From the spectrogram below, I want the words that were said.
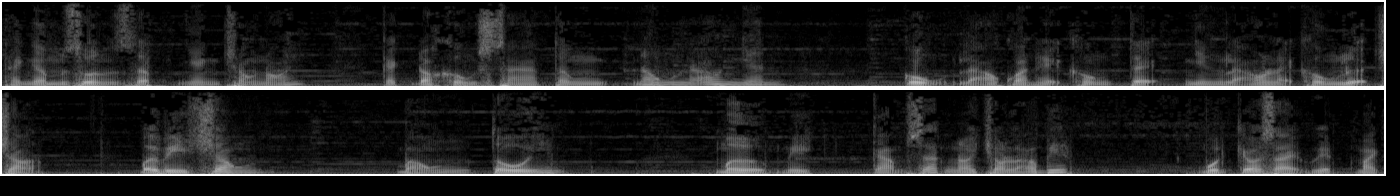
Thanh âm ruồn rập nhanh chóng nói, Cách đó không xa tầng nông lão nhân. Cùng lão quan hệ không tệ, Nhưng lão lại không lựa chọn, Bởi vì trong bóng tối mờ mịt, Cảm giác nói cho lão biết, Muốn kéo dài huyết mạch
